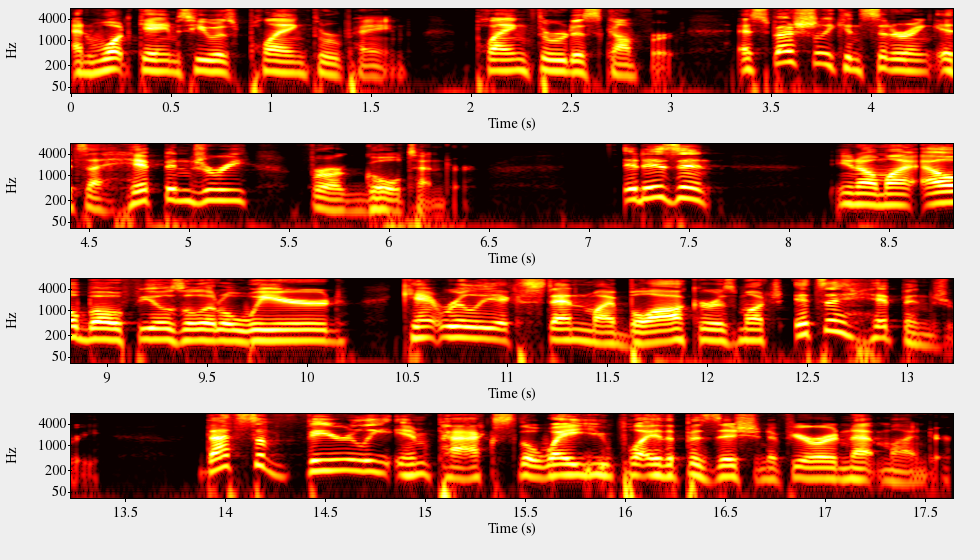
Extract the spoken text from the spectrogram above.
and what games he was playing through pain, playing through discomfort, especially considering it's a hip injury for a goaltender. It isn't you know, my elbow feels a little weird, can't really extend my blocker as much. It's a hip injury. That severely impacts the way you play the position if you're a netminder.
